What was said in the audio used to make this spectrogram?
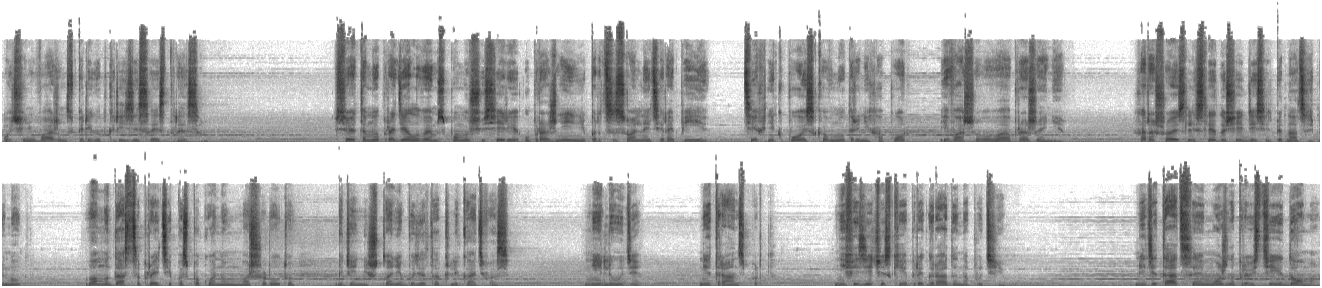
очень важен в период кризиса и стресса. Все это мы проделываем с помощью серии упражнений процессуальной терапии, техник поиска внутренних опор и вашего воображения. Хорошо, если следующие 10-15 минут вам удастся пройти по спокойному маршруту, где ничто не будет отвлекать вас. Ни люди, ни транспорт, ни физические преграды на пути. Медитации можно провести и дома.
